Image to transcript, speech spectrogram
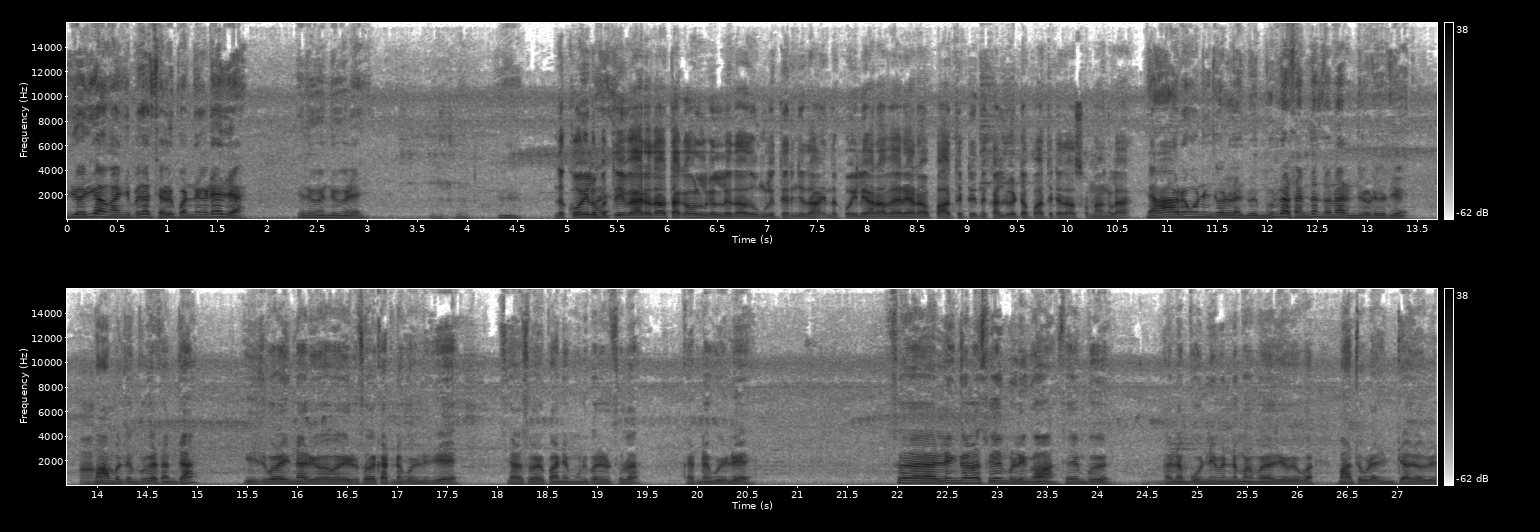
இது வரைக்கும் அவங்க அஞ்சு பேர் செலவு பண்ணதும் கிடையாது. எதுவும் எதுவும் கிடையாது. இந்த கோயிலை பத்தி வேற ஏதாவது தகவல்கள் ஏதாவது உங்களுக்கு தெரிஞ்சதா? இந்த கோயில் யாராவது வேற யாராவது பார்த்துட்டு இந்த கல்வெட்டை பார்த்துட்டு ஏதாவது சொன்னாங்களா? யாரும் ஒன்றும் சொல்லல. முருகாசாமி தான் சொன்னார் இந்த இது. மாம்பழத்தில் முருகாசாமி தான். இது சோழ இன்னார் இரு சோழ கட்டின கோயில் இது. சோழ பாண்டிய மூணு பேர் சோழ கட்டின கோயில். லிங்கம்லாம் சுயம்பு லிங்கம் சுயம்பு அது நம்ம ஒன்றும் இன்னும் நம்ம மாற்றக்கூடாதுன்ட்டு அது.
